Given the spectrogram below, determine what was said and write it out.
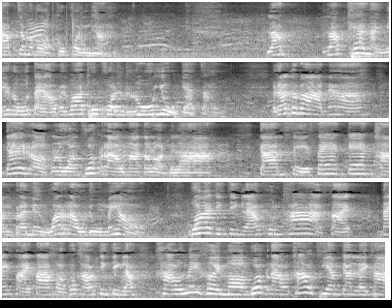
ลับจะมาบอกทุกคนค่ะ รับรับแค่ไหนไม่รู้แต่เอาเป็นว่าทุกคนรู้อยู่แก่ใจ รัฐบาลนะคะ ได้หลอกลวงพวกเรามาตลอดเวลา การเสแสร้งแกล้งทำประหนึ่งว่าเราดูไม่ออก ว่าจริงๆแล้วคุณค่าสายในสายตาของพวกเขาจริง ๆ แล้ว เขาไม่เคยมองพวกเราเท่าเทียมกันเลยค่ะ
